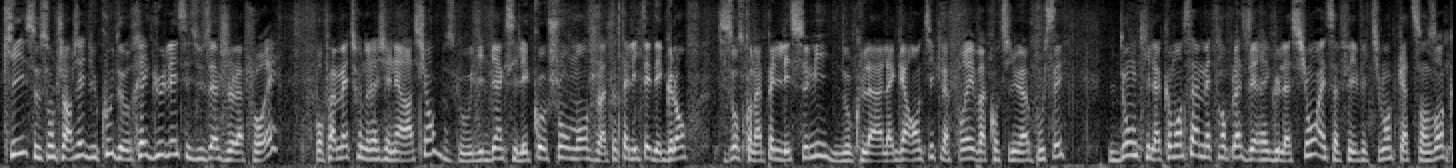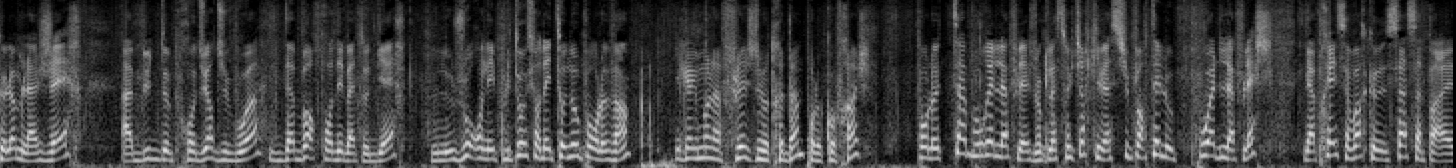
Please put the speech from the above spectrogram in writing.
qui se sont chargés du coup de réguler ces usages de la forêt pour permettre une régénération, parce que vous dites bien que si les cochons mangent la totalité des glands, qui sont ce qu'on appelle les semis, donc la, la garantie que la forêt va continuer à pousser. Donc il a commencé à mettre en place des régulations, et ça fait effectivement 400 ans que l'homme la gère à but de produire du bois, d'abord pour des bateaux de guerre. De nos jours, on est plutôt sur des tonneaux pour le vin. Également la flèche de Notre-Dame pour le coffrage pour le tabouret de la flèche, donc la structure qui va supporter le poids de la flèche. Et après, savoir que ça, ça paraît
